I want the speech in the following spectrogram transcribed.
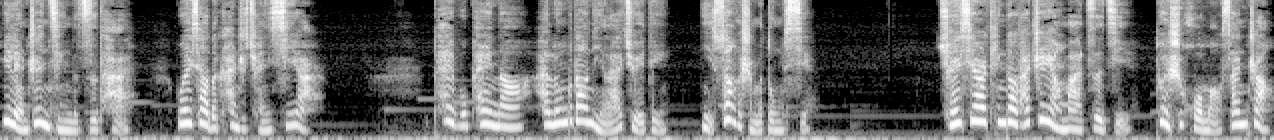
一脸震惊的姿态，微笑的看着全希儿。配不配呢？还轮不到你来决定。你算个什么东西？全希儿听到他这样骂自己，顿时火冒三丈，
